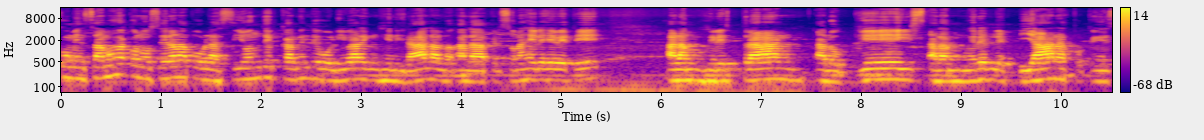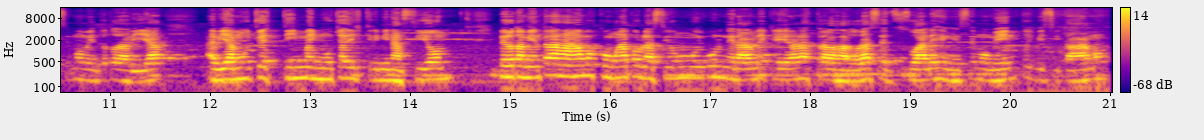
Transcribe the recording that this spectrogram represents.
comenzamos a conocer a la población del Carmen de Bolívar en general, a, las personas LGBT, a las mujeres trans, a los gays, a las mujeres lesbianas, porque en ese momento todavía había mucho estigma y mucha discriminación, pero también trabajábamos con una población muy vulnerable que eran las trabajadoras sexuales en ese momento y visitábamos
